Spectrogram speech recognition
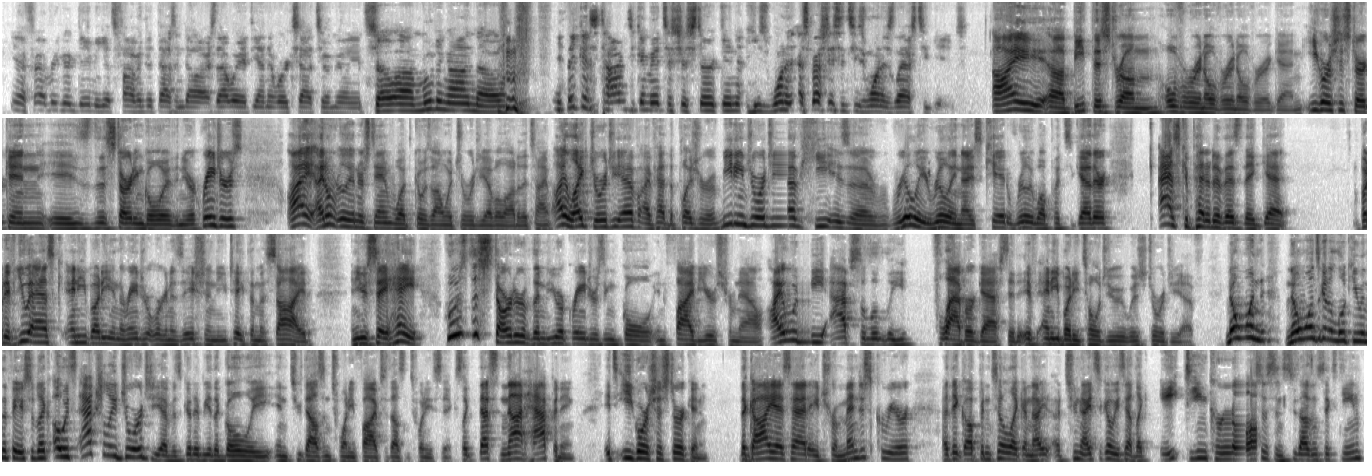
Yeah, for every good game, he gets five hundred thousand dollars. That way, at the end, it works out to a million. So, uh, moving on though, you think it's time to commit to Shesterkin? He's won, especially since he's won his last two games. I uh, beat this drum over and over and over again. Igor Shesterkin is the starting goalie of the New York Rangers. I, I don't really understand what goes on with Georgiev a lot of the time. I like Georgiev. I've had the pleasure of meeting Georgiev. He is a really, really nice kid, really well put together, as competitive as they get. But if you ask anybody in the Ranger organization, you take them aside and you say, hey, who's the starter of the New York Rangers in goal in five years from now? I would be absolutely flabbergasted if anybody told you it was Georgiev. No one, no one's to look you in the face and be like, "Oh, it's actually Georgiev is to be the goalie in 2025, 2026." Like that's not happening. It's Igor Shesterkin. The guy has had a tremendous career. I think up until like a night, uh, two nights ago, he's had like 18 career losses since 2016.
